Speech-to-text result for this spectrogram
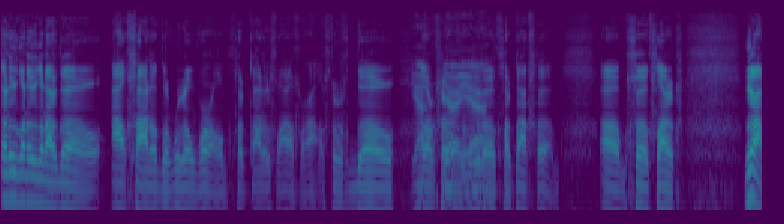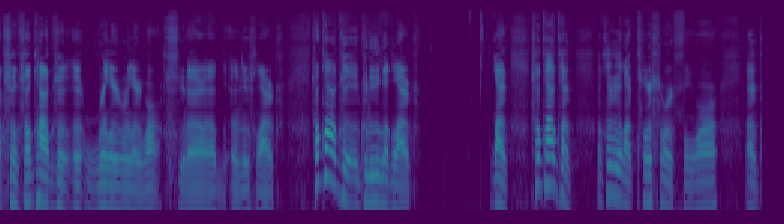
anybody that I know outside of the real world. It's like that is Miles Morales. There's no Yeah, other yeah, character. yeah. You know, it's like that's him. Um, so it's like, yeah. So sometimes it, it really, really works. You know, and, and it's like sometimes it, it can even like, like sometimes like I'm thinking like Toy Story four, like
